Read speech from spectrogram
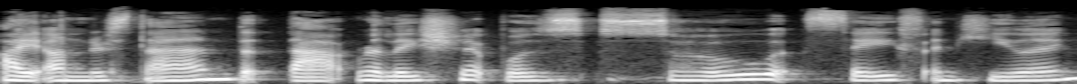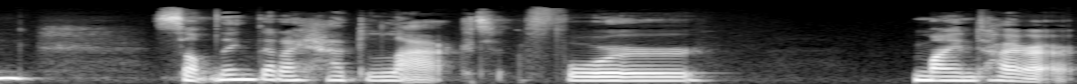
I understand that that relationship was so safe and healing something that I had lacked for my entire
